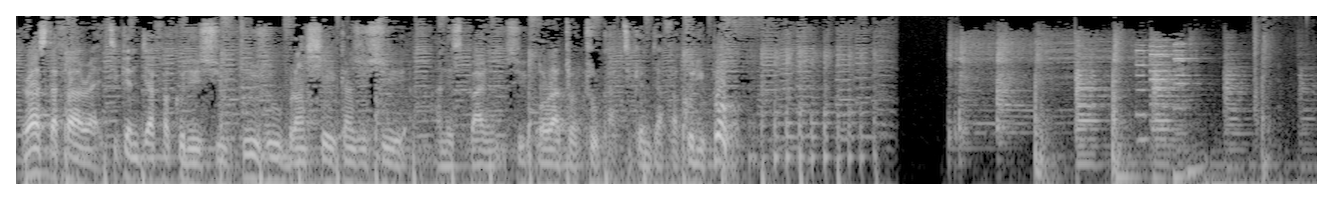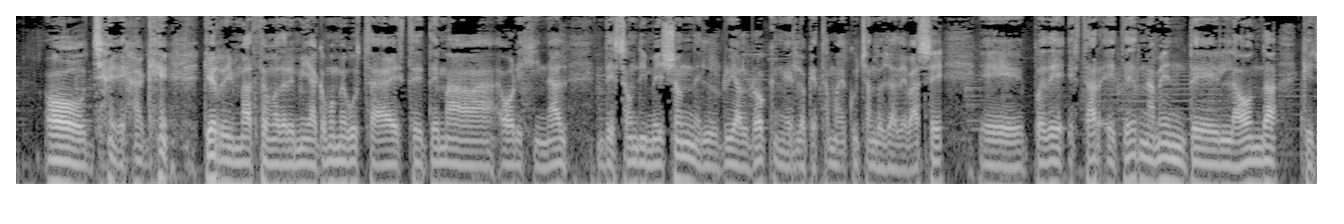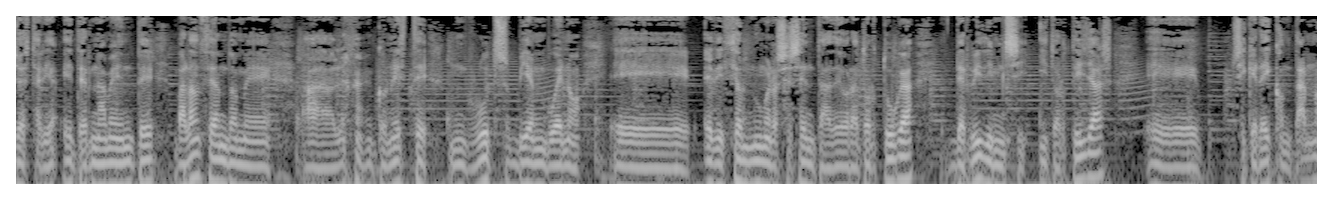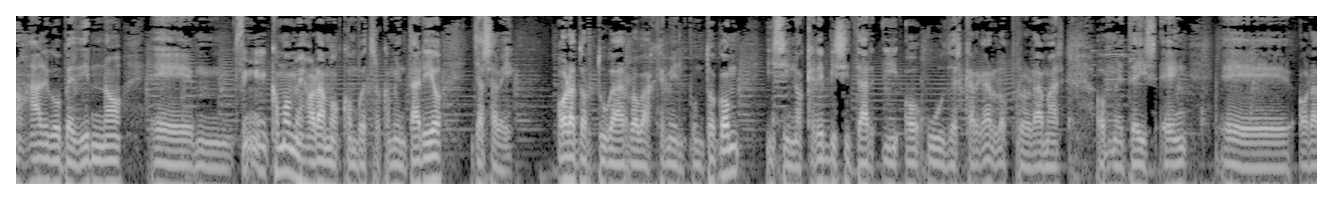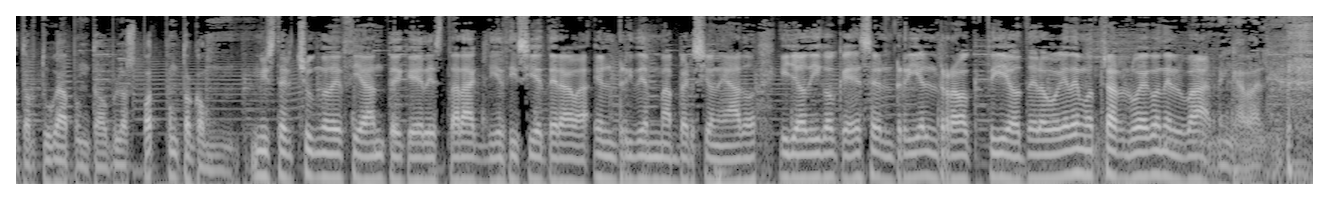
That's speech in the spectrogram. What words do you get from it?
Rastafari, Tiken Jaffa je suis toujours branché quand je suis en Espagne sur Orator Truca, Tiken Jaffa Koli Pop. Oh, che, qué, qué madre mía, cómo me gusta este tema original de Sound Dimension, el Real Rock, es lo que estamos escuchando ya de base. Eh, puede estar eternamente en la onda, que yo estaría eternamente balanceándome al- con este Roots bien bueno. Eh, edición número 60 de Hora Tortuga, de Rhythms y Tortillas. Eh, si queréis contarnos algo, pedirnos, eh, cómo mejoramos con vuestros comentarios, ya sabéis horatortuga.gmail.com y si nos queréis visitar y o u descargar los programas os metéis en eh, horatortuga.blogspot.com Mr. Chungo decía antes que el Starak 17 era el rhythm más versioneado y yo digo que es el real rock, tío. Te lo voy a demostrar luego en el bar. Venga, vale.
